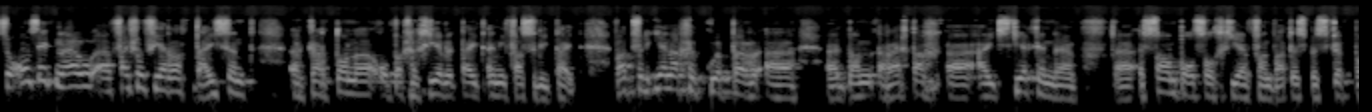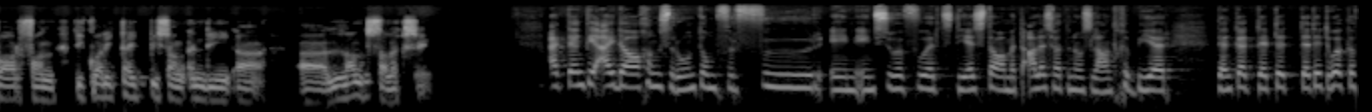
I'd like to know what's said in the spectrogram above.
So ons het nou uh, 45000 uh, kartonne op 'n gegeewe tyd in die fasiliteit wat vir enige koper uh, uh, dan regtig uh, uitstekende uh, samples sal gee van wat is beskikbaar van die kwaliteit piesang in die uh, uh land sal ek sê. Ek dink die uitdagings rondom vervoer en en so voorts deesdae met alles wat in ons land gebeur, dink ek dit het, dit het ook 'n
